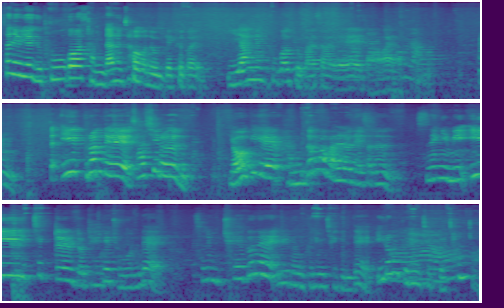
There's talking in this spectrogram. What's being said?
선생님 여기 국어 3단을 적어놓은 게 그거예요. 2학년 국어 교과서에 나와요. 자, 이 그런데 사실은 여기에 감정과 관련해서는 선생님이 이 책들도 되게 좋은데 선생님 최근에 읽은 그림책인데 이런 그림책도 참 좋아요.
